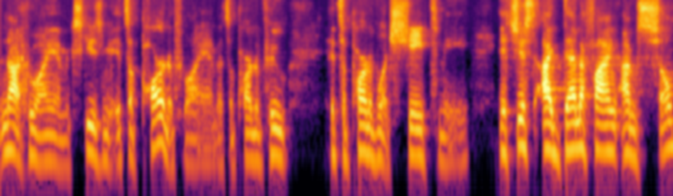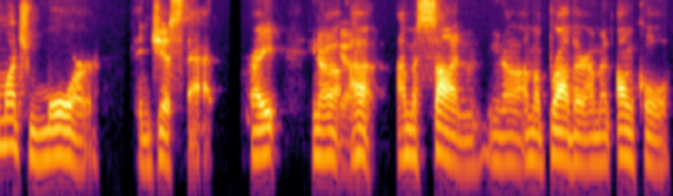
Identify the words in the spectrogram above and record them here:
not who I am, excuse me. It's a part of who I am. It's a part of who, it's a part of what shaped me. It's just identifying I'm so much more than just that, right? You know, yeah. Uh, I, am a son, you know, I'm a brother, I'm an uncle,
